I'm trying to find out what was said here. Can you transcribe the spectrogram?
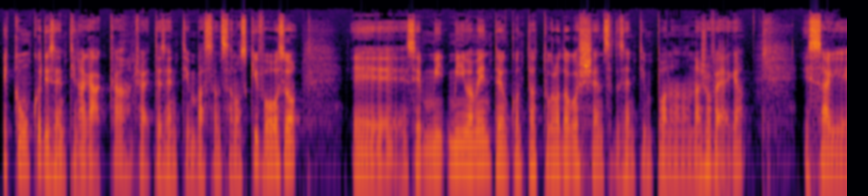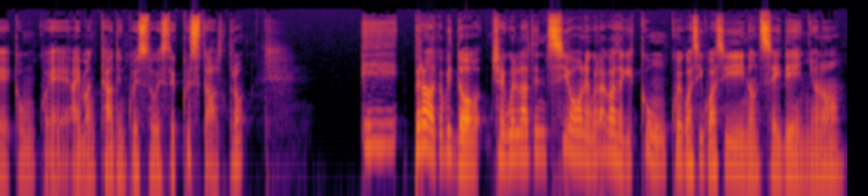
e comunque ti senti una cacca, cioè ti senti abbastanza uno schifoso e se mi- minimamente hai un contatto con la tua coscienza ti senti un po' una, una ciofeca e sai che comunque hai mancato in questo, questo e quest'altro. E però, capito, c'è quella tensione, quella cosa che comunque quasi quasi non sei degno, no?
